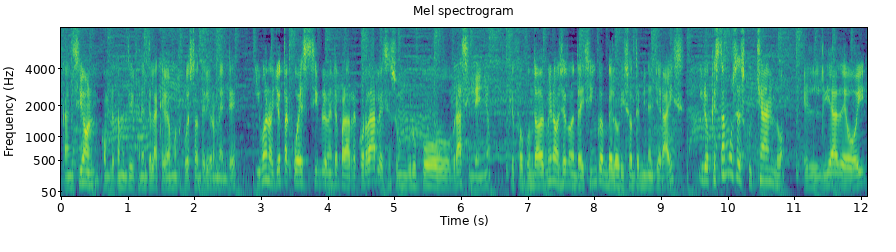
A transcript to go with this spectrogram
canción completamente diferente a la que habíamos puesto anteriormente. Y bueno, Jota Quest simplemente para recordarles es un grupo brasileño que fue fundado en 1995 en Belo Horizonte, Minas Gerais. Y lo que estamos escuchando el día de hoy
